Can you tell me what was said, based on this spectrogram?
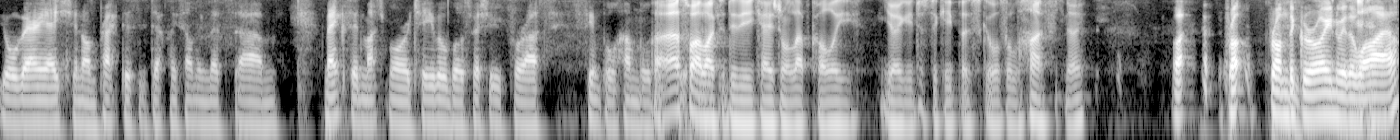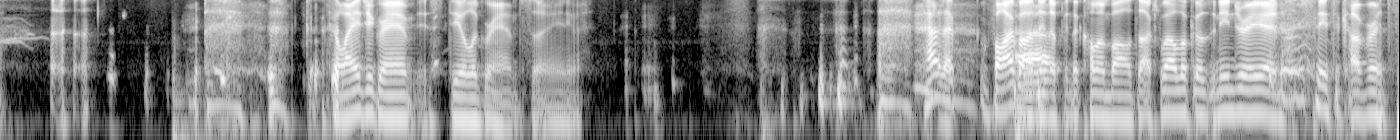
your variation on practice is definitely something that's um, makes it much more achievable, especially for us simple, humble. Uh, that's why I like to do the occasional lap collie yoga just to keep those skills alive, you know? What, from, from the groin with a wire. Cholangiogram is still a gram. So, anyway. How did that vibe Uh, end up in the common bile duct? Well, look, it was an injury and I just need to cover it.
